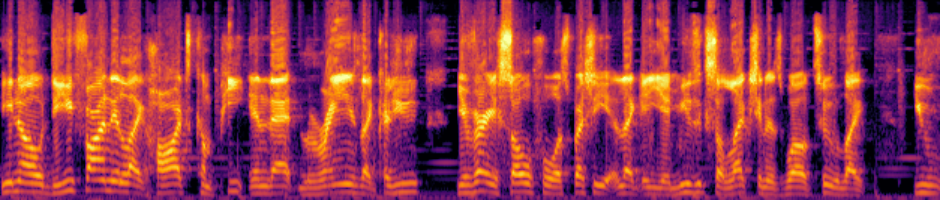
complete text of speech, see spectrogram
You know, do you find it like hard to compete in that range? Like, cause you you're very soulful, especially like in your music selection as well too. Like, you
